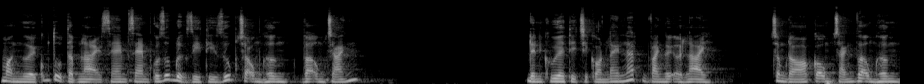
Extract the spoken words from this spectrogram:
Mọi người cũng tụ tập lại xem xem có giúp được gì thì giúp cho ông Hưng và ông Tránh. Đến khuya thì chỉ còn lay lắt vài người ở lại, trong đó có ông Tránh và ông Hưng.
